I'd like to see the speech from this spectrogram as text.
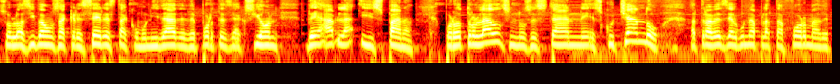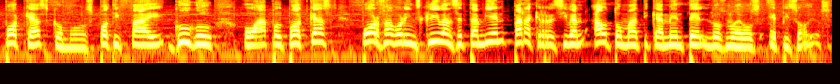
Solo así vamos a crecer esta comunidad de deportes de acción de habla hispana. Por otro lado, si nos están escuchando a través de alguna plataforma de podcast como Spotify, Google o Apple Podcast, por favor inscríbanse también para que reciban automáticamente los nuevos episodios.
